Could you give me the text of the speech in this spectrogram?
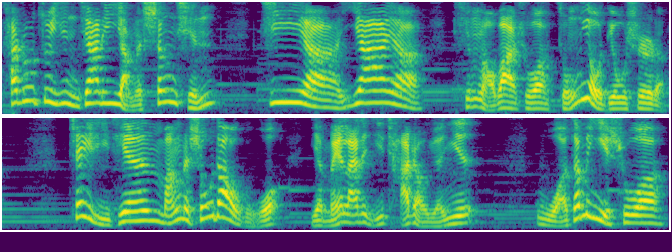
他说：“最近家里养的生禽，鸡呀、鸭呀，听老爸说总有丢失的。这几天忙着收稻谷，也没来得及查找原因。”我这么一说，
